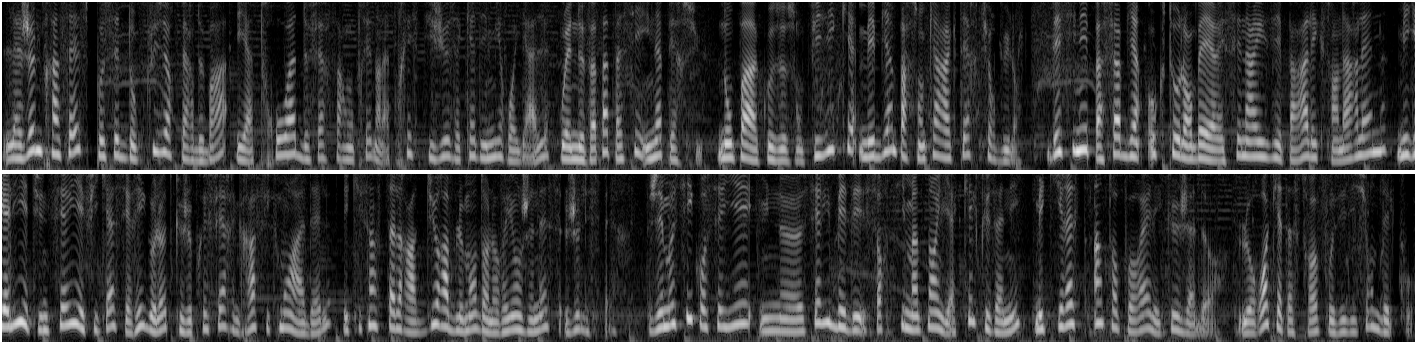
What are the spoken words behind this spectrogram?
La jeune princesse possède donc plusieurs paires de bras et a trop hâte de faire sa rentrée dans la prestigieuse Académie royale, où elle ne va pas passer inaperçue. Non pas à cause de son physique, mais bien par son caractère turbulent. Dessinée par Fabien Octo-Lambert et scénarisée par Alexandre Arlen, Migali est une série efficace et rigolote que je préfère graphiquement à Adèle et qui s'installera durablement dans le rayon jeunesse, je l'espère. J'aime aussi conseiller une euh, série BD sortie maintenant il y a quelques années, mais qui reste intemporelle et que j'adore. Le Roi Catastrophe aux éditions Delcourt.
